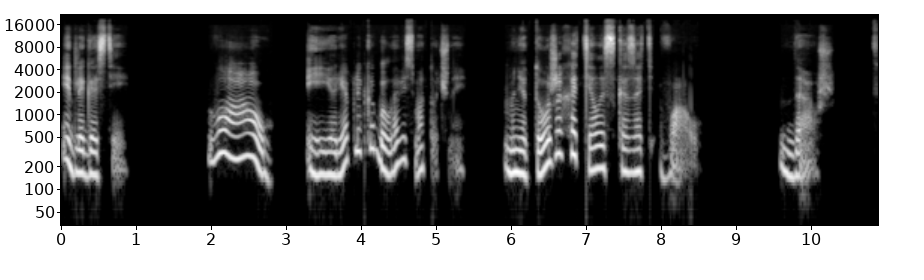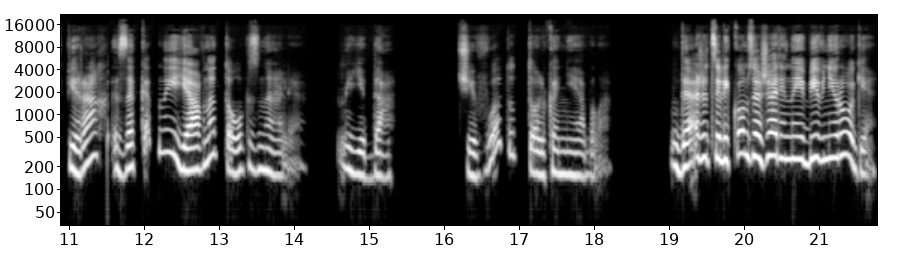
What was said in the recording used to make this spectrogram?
и для гостей. «Вау!» Ее реплика была весьма точной. Мне тоже хотелось сказать «вау». Да уж, пирах закатные явно толк знали. Еда. Чего тут только не было. Даже целиком зажаренные бивни-роги.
